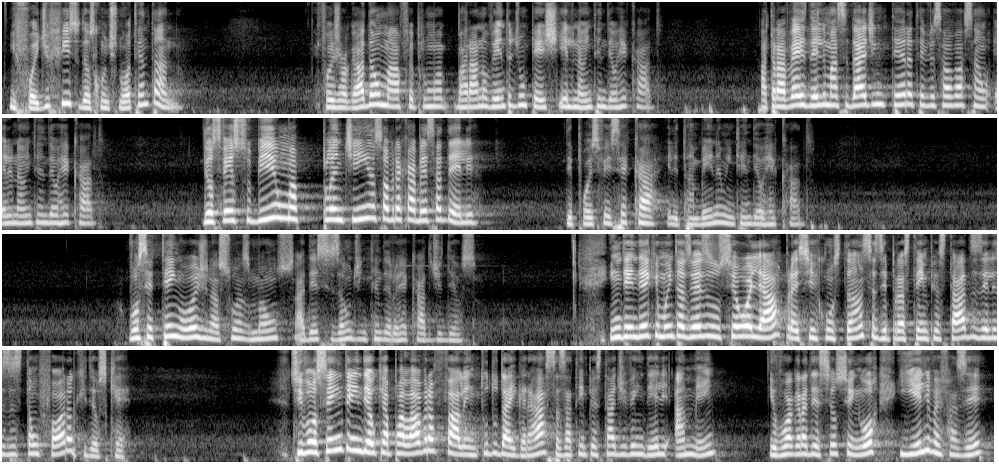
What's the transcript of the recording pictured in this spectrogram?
E foi difícil, Deus continuou tentando. Foi jogado ao mar, foi para parar no ventre de um peixe, e ele não entendeu o recado. Através dele, uma cidade inteira teve salvação. Ele não entendeu o recado. Deus fez subir uma plantinha sobre a cabeça dele. Depois fez secar. Ele também não entendeu o recado. Você tem hoje nas suas mãos a decisão de entender o recado de Deus. Entender que muitas vezes o seu olhar para as circunstâncias e para as tempestades, eles estão fora do que Deus quer. Se você entender o que a palavra fala em tudo dai graças, a tempestade vem dele. Amém. Eu vou agradecer ao Senhor e Ele vai fazer.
